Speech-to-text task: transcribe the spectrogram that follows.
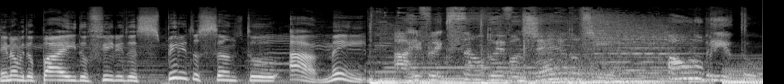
Em nome do Pai, do Filho e do Espírito Santo. Amém. A reflexão do Evangelho do Dia. Paulo Brito.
